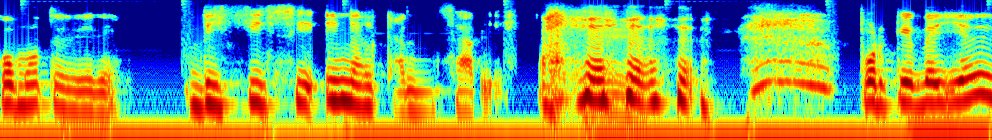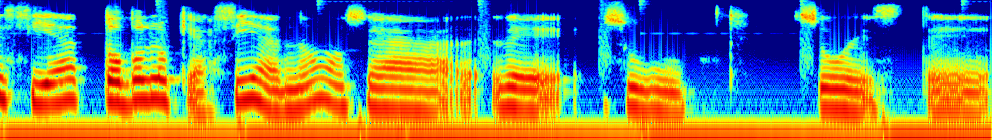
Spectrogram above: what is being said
¿cómo te diré? difícil, inalcanzable, porque ella decía todo lo que hacía, ¿no? O sea, de su, su, este,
